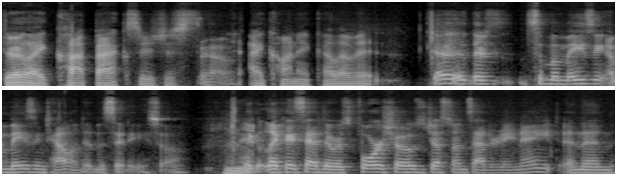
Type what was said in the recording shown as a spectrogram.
they're like clapbacks. They're just yeah. iconic. I love it. Yeah, there's some amazing, amazing talent in the city. So, yeah. like, like, I said, there was four shows just on Saturday night, and then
